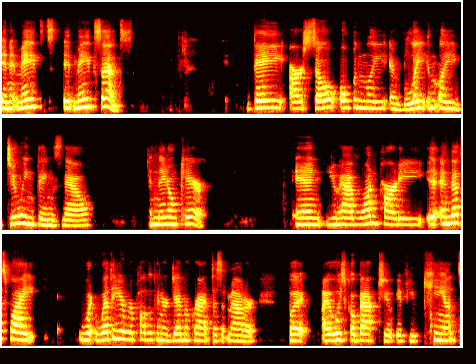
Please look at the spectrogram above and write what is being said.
and it made it made sense. They are so openly and blatantly doing things now, and they don't care. And you have one party, and that's why whether you're Republican or Democrat doesn't matter. But I always go back to if you can't,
